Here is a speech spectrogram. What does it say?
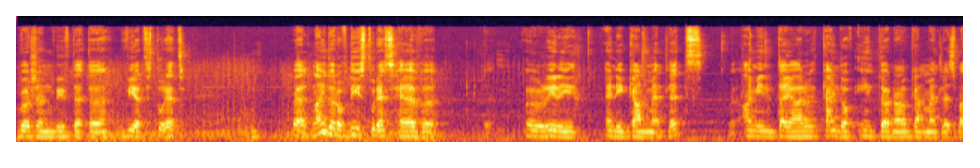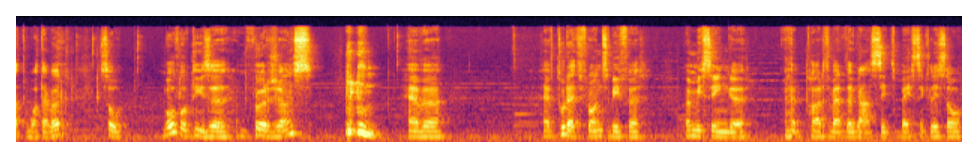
version with that uh, weird turret, well, neither of these turrets have uh, uh, really any gun mantlets. I mean, they are kind of internal gun mantlets, but whatever. So, both of these versions have have turret fronts with a missing part where the gun sits basically so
